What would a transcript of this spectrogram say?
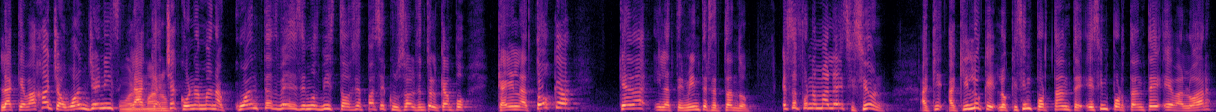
La que baja Jawan Jennings, la mano. cacha con una mano. ¿Cuántas veces hemos visto ese pase cruzado al centro del campo? Cae en la toca, queda y la termina interceptando. Esa fue una mala decisión. Aquí, aquí lo, que, lo que es importante, es importante evaluar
